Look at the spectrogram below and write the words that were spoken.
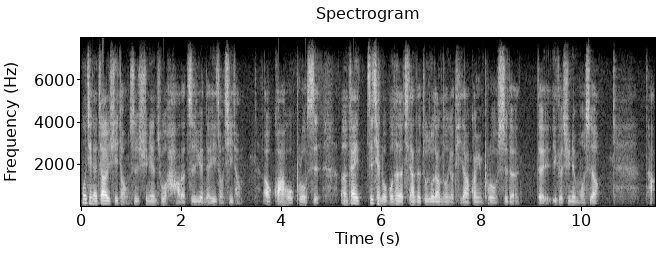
目前的教育系统是训练出好的资源的一种系统。哦，夸虎普鲁士。呃，在之前罗伯特的其他的著作当中有提到关于普鲁士的的一个训练模式哦。好，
